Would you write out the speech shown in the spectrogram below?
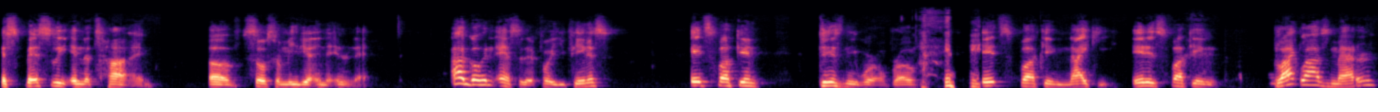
especially in the time of social media and the internet? I'll go ahead and answer that for you, penis. It's fucking Disney World, bro. it's fucking Nike. It is fucking Black Lives Matter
